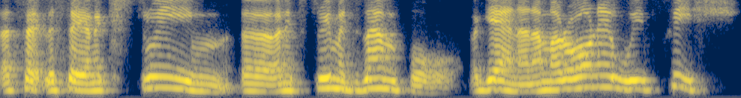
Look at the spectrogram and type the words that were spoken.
let's say let's say an extreme uh, an extreme example. Again an amarone with fish.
